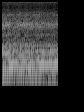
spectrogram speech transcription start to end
Amen.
